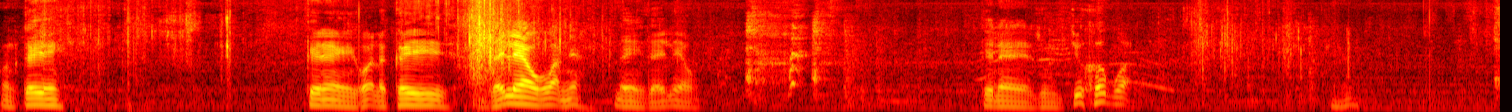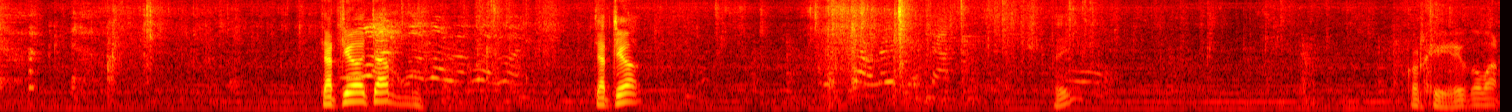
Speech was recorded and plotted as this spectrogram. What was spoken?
Còn cây cây này gọi là cây giấy leo các bạn nhé. Đây giấy leo. Cây này dùng chữa khớp các bạn. Chặt chưa? Chặt. Chặt chưa? Đấy con khỉ đấy các bạn.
